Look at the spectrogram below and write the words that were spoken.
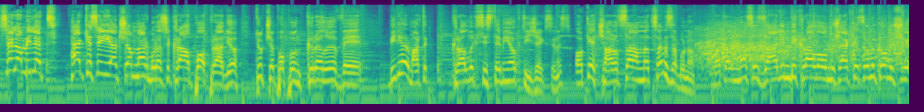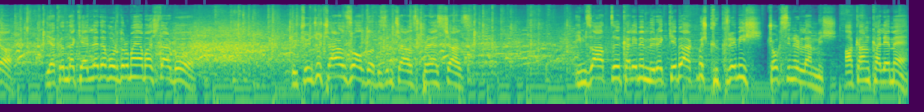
Selam millet. Herkese iyi akşamlar. Burası Kral Pop Radyo. Türkçe pop'un kralı ve biliyorum artık krallık sistemi yok diyeceksiniz. Okey Charles'a anlatsanıza bunu. Bakalım nasıl zalim bir kral olmuş. Herkes onu konuşuyor. Yakında kelle de vurdurmaya başlar bu. Üçüncü Charles oldu. Bizim Charles, Prince Charles. İmza attığı kalemin mürekkebi akmış, kükremiş. Çok sinirlenmiş. Akan kaleme.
